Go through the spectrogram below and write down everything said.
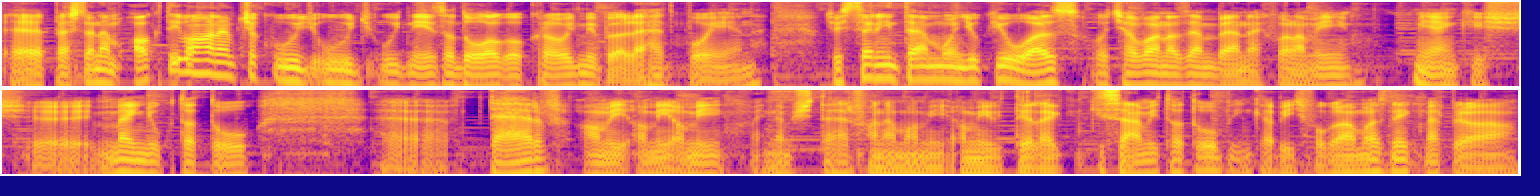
e, persze nem aktívan, hanem csak úgy, úgy, úgy néz a dolgokra, hogy miből lehet poén. Úgyhogy szerintem mondjuk jó az, hogyha van az embernek valami milyen kis megnyugtató terv, ami, ami, ami, vagy nem is terv, hanem ami, ami tényleg kiszámíthatóbb, inkább így fogalmaznék, mert például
